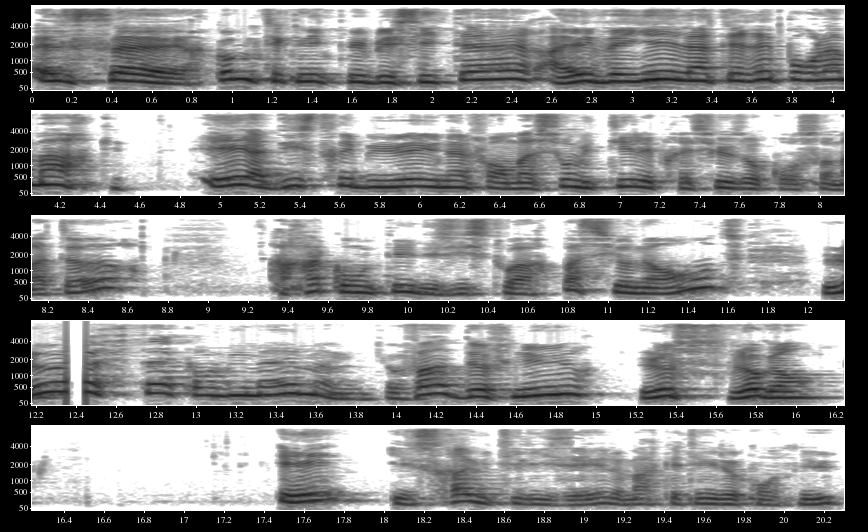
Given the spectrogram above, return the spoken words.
Elle sert comme technique publicitaire à éveiller l'intérêt pour la marque et à distribuer une information utile et précieuse aux consommateurs, à raconter des histoires passionnantes. En lui-même va devenir le slogan et il sera utilisé, le marketing de contenu,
